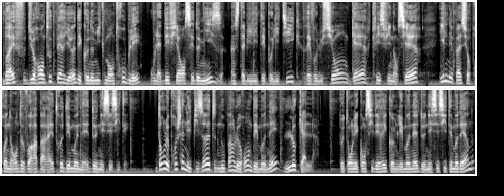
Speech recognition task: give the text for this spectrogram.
Bref, durant toute période économiquement troublée, où la défiance est de mise, instabilité politique, révolution, guerre, crise financière, il n'est pas surprenant de voir apparaître des monnaies de nécessité. Dans le prochain épisode, nous parlerons des monnaies locales. Peut-on les considérer comme les monnaies de nécessité moderne?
